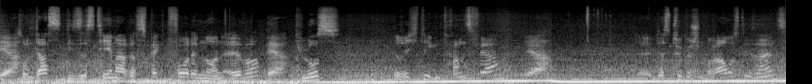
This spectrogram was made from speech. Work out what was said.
Ja. So, und das, dieses Thema Respekt vor dem 911er Ja. plus richtigen Transfer Ja. äh, des typischen Bravos-Designs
